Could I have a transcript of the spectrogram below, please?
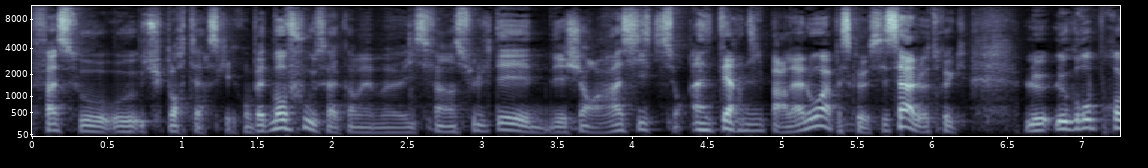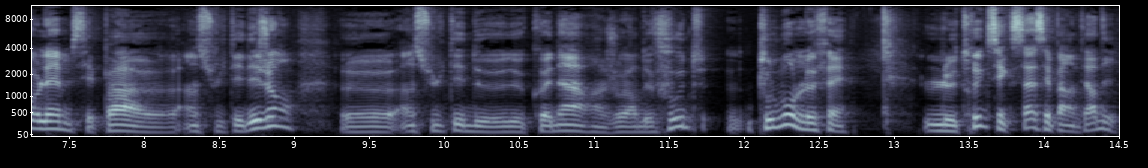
face aux, supporters, ce qui est complètement fou, ça, quand même. Il se fait insulter des gens racistes qui sont interdits par la loi, parce que c'est ça le truc. Le, gros problème, c'est pas insulter des gens, insulter de, de connards un joueur de foot, tout le monde le fait. Le truc, c'est que ça, c'est pas interdit.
